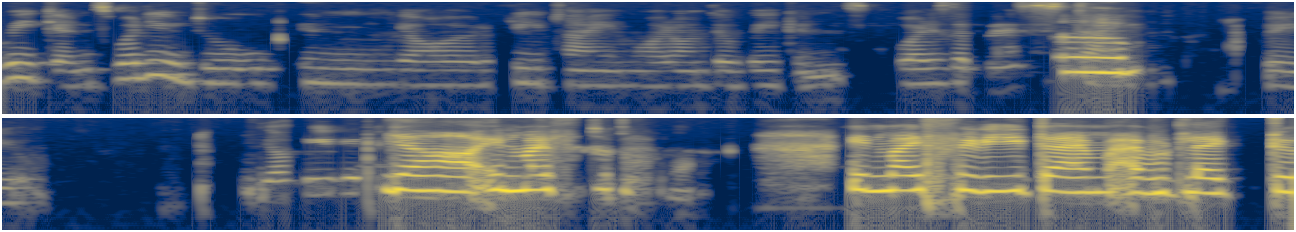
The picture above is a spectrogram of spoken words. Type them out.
weekends? What do you do in your free time or on the weekends? What is the best um, time for you? Your favorite yeah in my? Yeah. in my free time i would like to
